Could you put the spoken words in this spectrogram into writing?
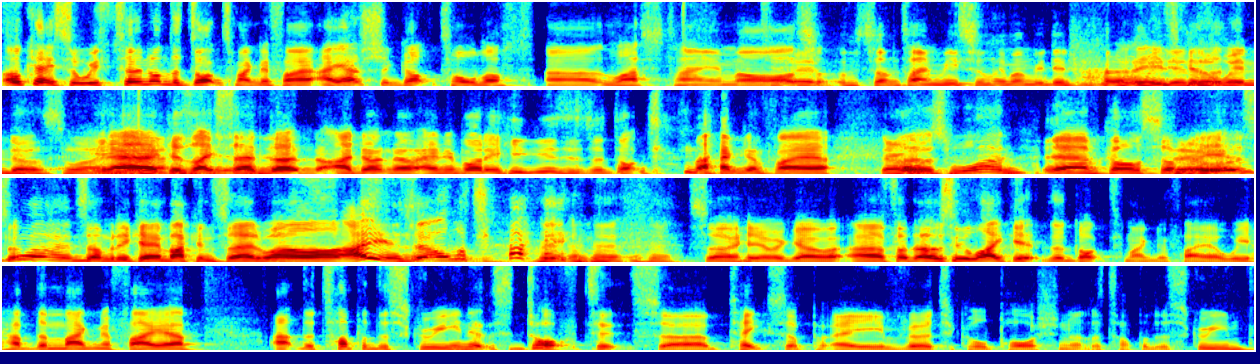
Okay, so we've turned on the docs magnifier. I actually got told off uh, last time or so- sometime recently when we did one of When we these. did the Windows one. yeah, because I said that I don't know anybody who uses a docs magnifier. There Um, was one. yeah, of course. Somebody, there was one. somebody came back and said, "Well, I use it all the time." so here we go. Uh, for those who like it, the docs magnifier, we have the magnifier at the top of the screen. It's docked. It uh, takes up a vertical portion at the top of the screen,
